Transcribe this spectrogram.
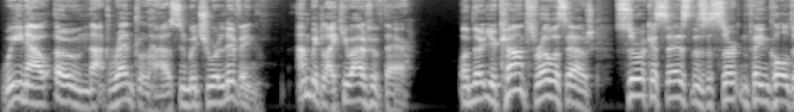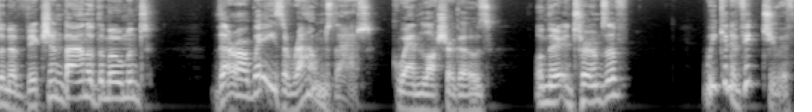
we now own that rental house in which you are living, and we'd like you out of there. I'm there. You can't throw us out. Sorcha says there's a certain thing called an eviction ban at the moment. There are ways around that, Gwen Losher goes. There in terms of. We can evict you if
